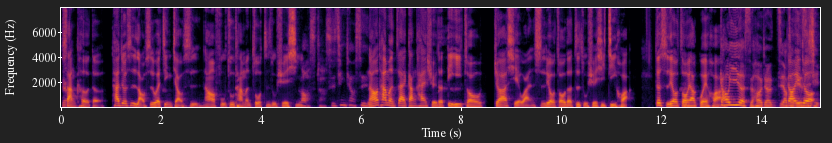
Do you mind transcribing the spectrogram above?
上课的。他就是老师会进教室，然后辅助他们做自主学习。老师老师进教室，然后他们在刚开学的第一周就要写完十六周的自主学习计划。这十六周要规划。高一的时候就只要做这件事情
